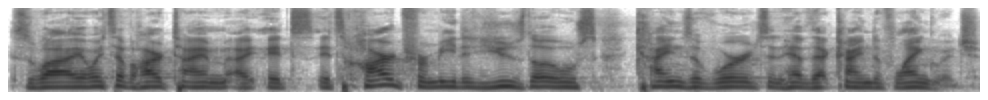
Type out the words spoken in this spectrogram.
This is why I always have a hard time. I, it's, it's hard for me to use those kinds of words and have that kind of language.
